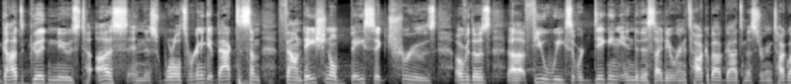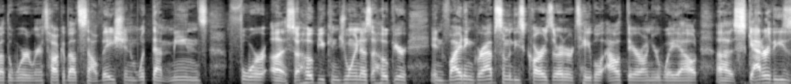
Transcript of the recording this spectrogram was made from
God's good news to us in this world. So we're going to get back to some foundational, basic truths over those uh, few weeks that we're digging into this idea. We're going to talk about God's message. We're going to talk about the Word. We're going to talk about salvation, and what that means for us. I hope you can join us. I hope you're inviting. Grab some of these cards that are at our table out there on your way out. Uh, scatter these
